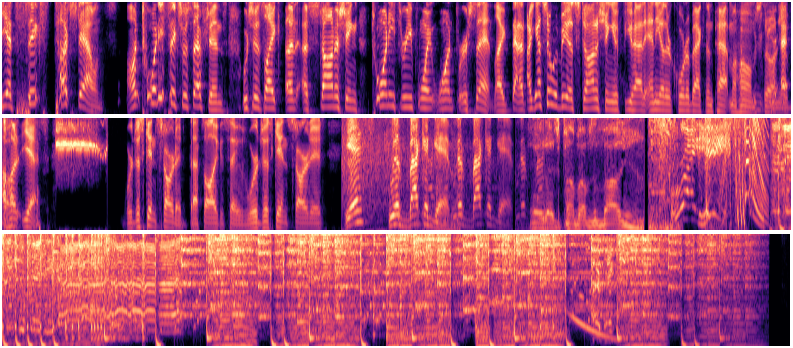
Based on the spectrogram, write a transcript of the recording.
He had six touchdowns on 26 receptions, which is like an astonishing 23.1%. Like that. I guess it would be astonishing if you had any other quarterback than Pat Mahomes mm-hmm. throwing you. a the yes. We're just getting started. That's all I can say. We're just getting started. Yes, we're back again. We're back again. Hey, let's pump up the volume. right here.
